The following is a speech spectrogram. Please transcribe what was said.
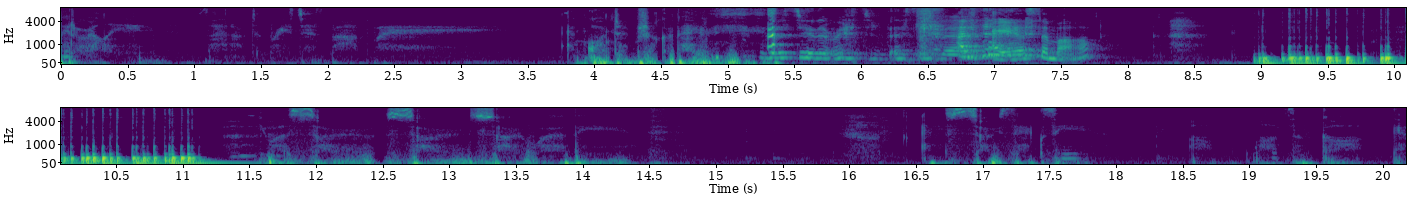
Literally. Sign up to Priestess Pathway. And quantum sugar baby. We'll just do the rest of this as As ASMR. You are so, so, so worthy. And so sexy. of lots of cock and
